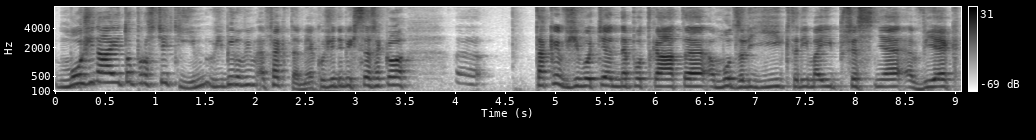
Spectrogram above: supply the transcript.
možná je to prostě tím výběrovým efektem, jakože kdybych se řekl, uh, taky v životě nepotkáte moc lidí, kteří mají přesně věk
